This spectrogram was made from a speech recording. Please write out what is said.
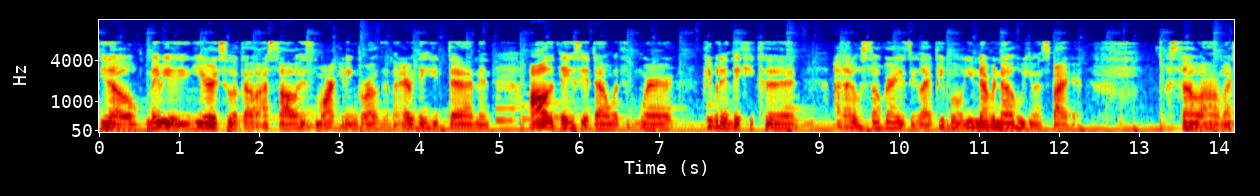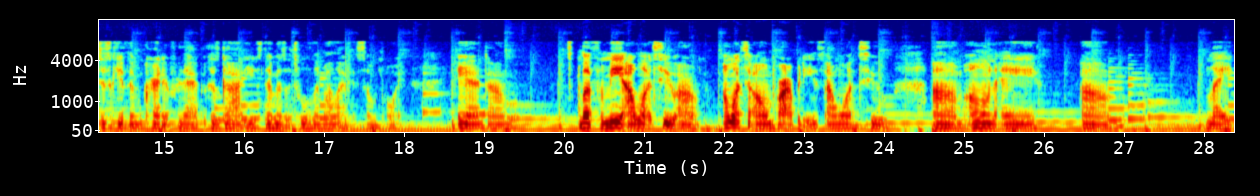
you know, maybe a year or two ago, I saw his marketing growth and everything he'd done and all the things he had done with where people didn't think he could. I thought it was so crazy. Like, people, you never know who you inspire. So um, I just give them credit for that because God used them as a tool in my life at some point. And, um, but for me, I want to um, I want to own properties. I want to um, own a um, like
